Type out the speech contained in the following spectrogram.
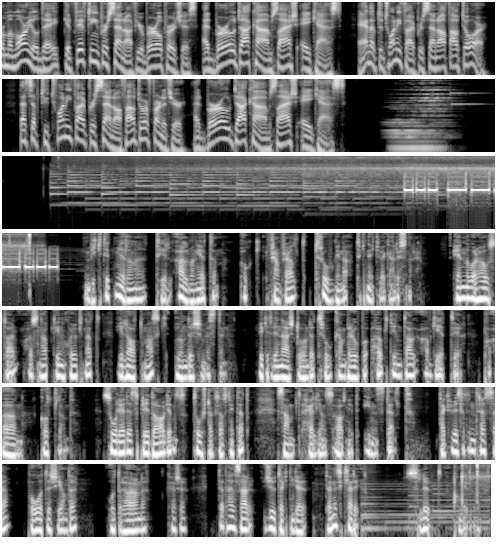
For Memorial Day, get 15% off your Burrow purchase at burrow.com slash ACAST and up to 25% off outdoor. That's up to 25% off outdoor furniture at burrow.com slash ACAST. Viktigt meddelande till allmänheten och framförallt trogna Teknikveckan-lyssnare. En av våra hostar har snabbt insjuknat i latmask under semestern, vilket vi närstående tror kan bero på högt intag av GT på ön Gotland. Således blir dagens, torsdagsavsnittet, samt helgens avsnitt inställt. Tack för visat intresse. På återseende. Återhörande, kanske. Det hälsar ljudtekniker Dennis Klarin. Slut på meddelandet.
